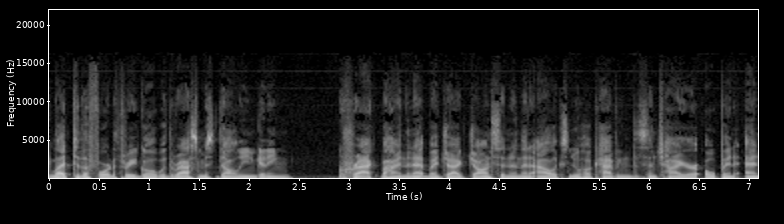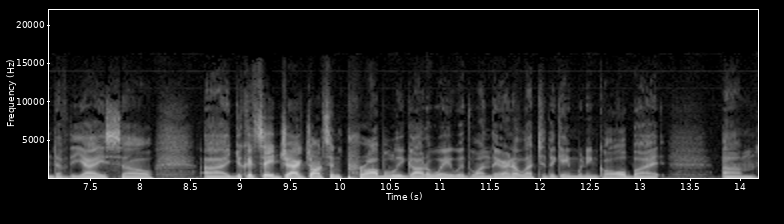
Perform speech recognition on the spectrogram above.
led to the four to three goal with Rasmus Dahlin getting cracked behind the net by Jack Johnson, and then Alex Newhook having this entire open end of the ice. So uh, you could say Jack Johnson probably got away with one there, and it led to the game winning goal, but. Um,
